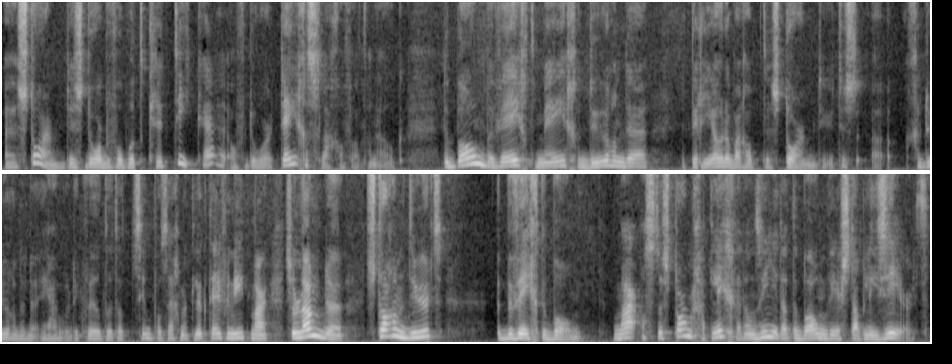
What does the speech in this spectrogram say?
eh, storm. Dus door bijvoorbeeld kritiek hè, of door tegenslag of wat dan ook. De boom beweegt mee gedurende de periode waarop de storm duurt. Dus uh, gedurende, de, ja, ik wilde dat simpel zeggen, maar het lukt even niet. Maar zolang de storm duurt, beweegt de boom. Maar als de storm gaat liggen, dan zie je dat de boom weer stabiliseert.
